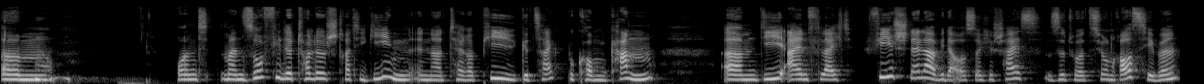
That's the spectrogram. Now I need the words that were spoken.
Ähm, Ja. und man so viele tolle Strategien in der Therapie gezeigt bekommen kann, ähm, die einen vielleicht viel schneller wieder aus solche Scheißsituationen raushebeln.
